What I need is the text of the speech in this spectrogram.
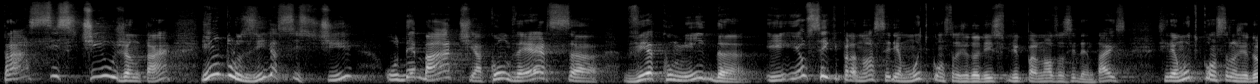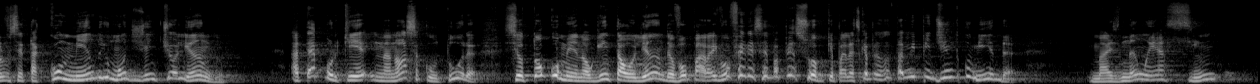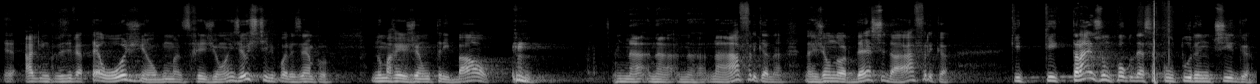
para assistir o jantar, inclusive assistir o debate, a conversa, ver a comida. E eu sei que para nós seria muito constrangedor, isso digo para nós ocidentais, seria muito constrangedor você estar tá comendo e um monte de gente te olhando. Até porque na nossa cultura, se eu estou comendo, alguém está olhando, eu vou parar e vou oferecer para a pessoa, porque parece que a pessoa está me pedindo comida. Mas não é assim, é, inclusive até hoje em algumas regiões. Eu estive, por exemplo, numa região tribal, na, na, na, na África, na, região nordeste da África, que, que traz um pouco dessa cultura antiga.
